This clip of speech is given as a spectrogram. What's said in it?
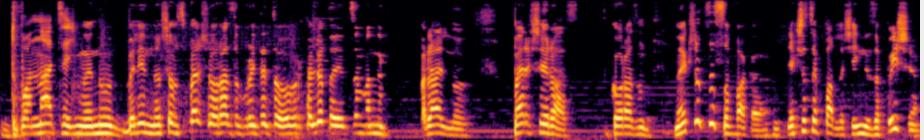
12 минут, блін, ну щоб з першого разу пройти того вертольота, це в мене реально перший раз. Такого разу. Ну якщо це собака, якщо це падла ще й не запише,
